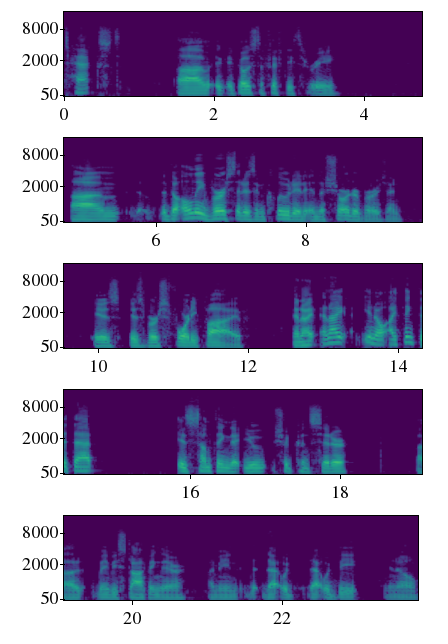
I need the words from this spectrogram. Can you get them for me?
text. Um, it, it, goes to 53. Um, the, the, only verse that is included in the shorter version is, is verse 45. And I, and I, you know, I think that that is something that you should consider uh, maybe stopping there. I mean, th- that, would, that would be, you know,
